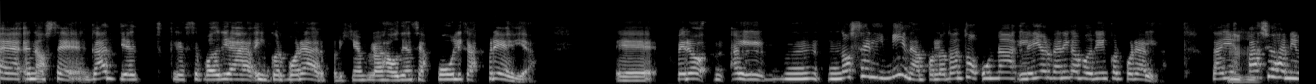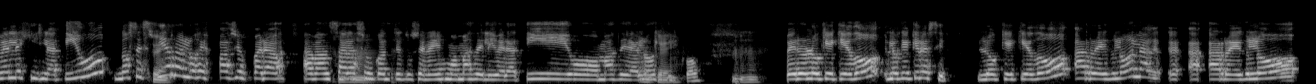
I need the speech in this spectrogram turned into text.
eh, no sé, gadgets que se podría incorporar, por ejemplo, las audiencias públicas previas. Eh, pero no se eliminan, por lo tanto, una ley orgánica podría incorporarla. O sea, hay espacios a nivel legislativo, no se cierran los espacios para avanzar hacia un constitucionalismo más deliberativo, más dialógico. Pero lo que quedó, lo que quiero decir, lo que quedó arregló, la, eh, arregló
